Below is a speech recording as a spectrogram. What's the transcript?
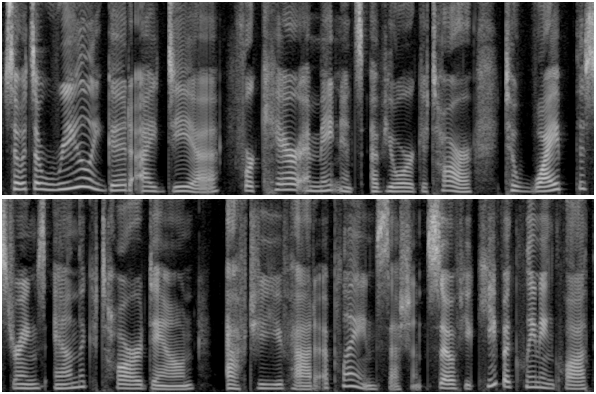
So it's a really good idea for care and maintenance of your guitar to wipe the strings and the guitar down after you've had a playing session. So if you keep a cleaning cloth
